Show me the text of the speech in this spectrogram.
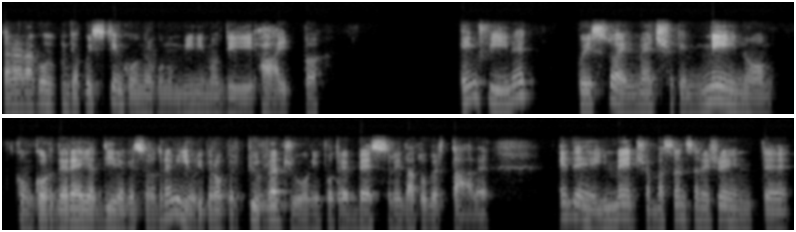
te ne racconti a questo incontro con un minimo di hype. E infine, questo è il match che meno concorderei a dire che stato tra i migliori, però per più ragioni potrebbe essere dato per tale. Ed è il match abbastanza recente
